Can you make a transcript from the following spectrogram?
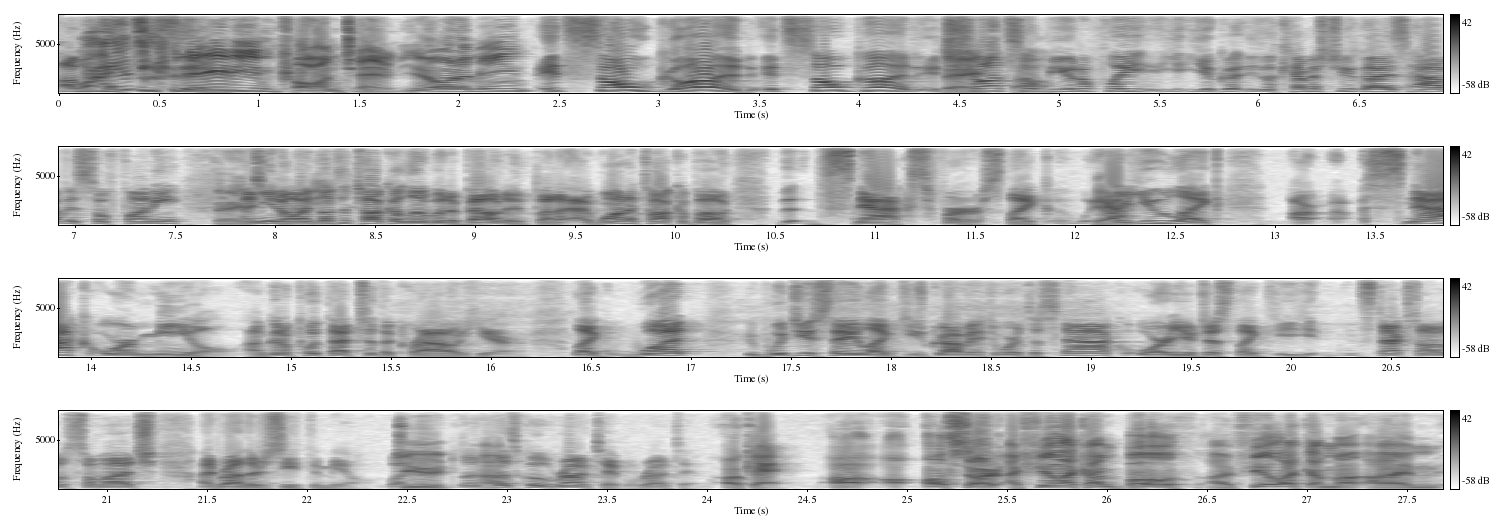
Well, amazing. it's Canadian content. You know what I mean? It's so good. It's so good. It's Thanks, shot so beautifully. You, you, the chemistry you guys have is so funny. Thanks, and you know, I'd love to talk a little bit about it, but I, want to talk about the, the snacks first. Like, Yeah. are you like are, a snack or meal? I'm gonna put that to the crowd here. Like, what would you say? Like, do you gravitate towards a snack, or you're just like you, snacks not so much? I'd rather just eat the meal. What, Dude, let, uh, us go round table. Round table. Okay, uh, I'll- I'll start. I feel like I'm both. I feel like I'm I'm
